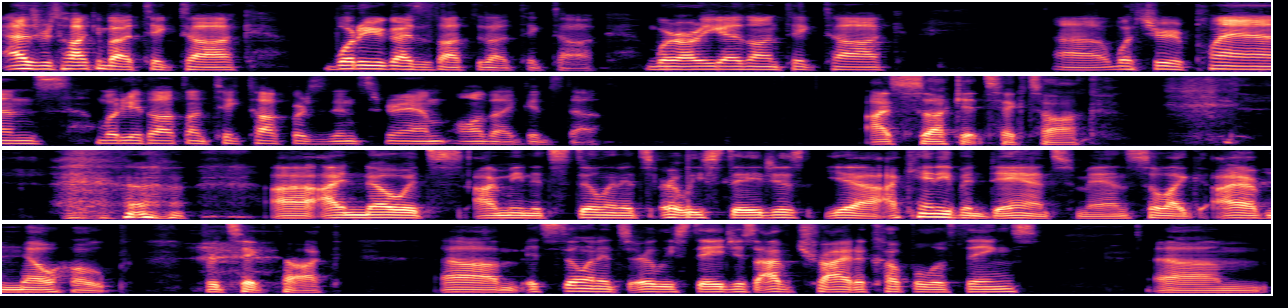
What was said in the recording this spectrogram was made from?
as we're talking about TikTok, what are your guys' thoughts about TikTok? Where are you guys on TikTok? Uh, what's your plans? What are your thoughts on TikTok versus Instagram? All that good stuff. I suck at TikTok. uh, I know it's, I mean, it's still in its early stages. Yeah, I can't even dance, man. So, like, I have no hope for TikTok. Um, it's still in its early stages. I've tried a couple of things. Um,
